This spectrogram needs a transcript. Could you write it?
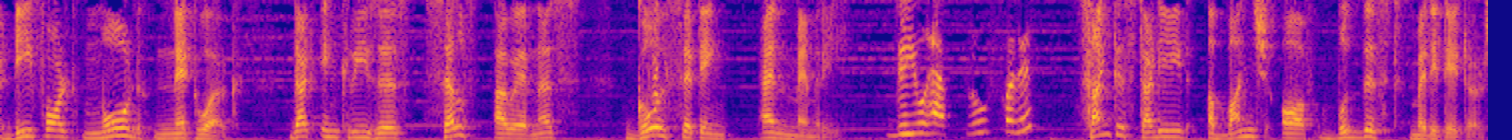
default mode network that increases self-awareness, goal setting and memory. Do you have proof for this? Scientists studied a bunch of Buddhist meditators.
